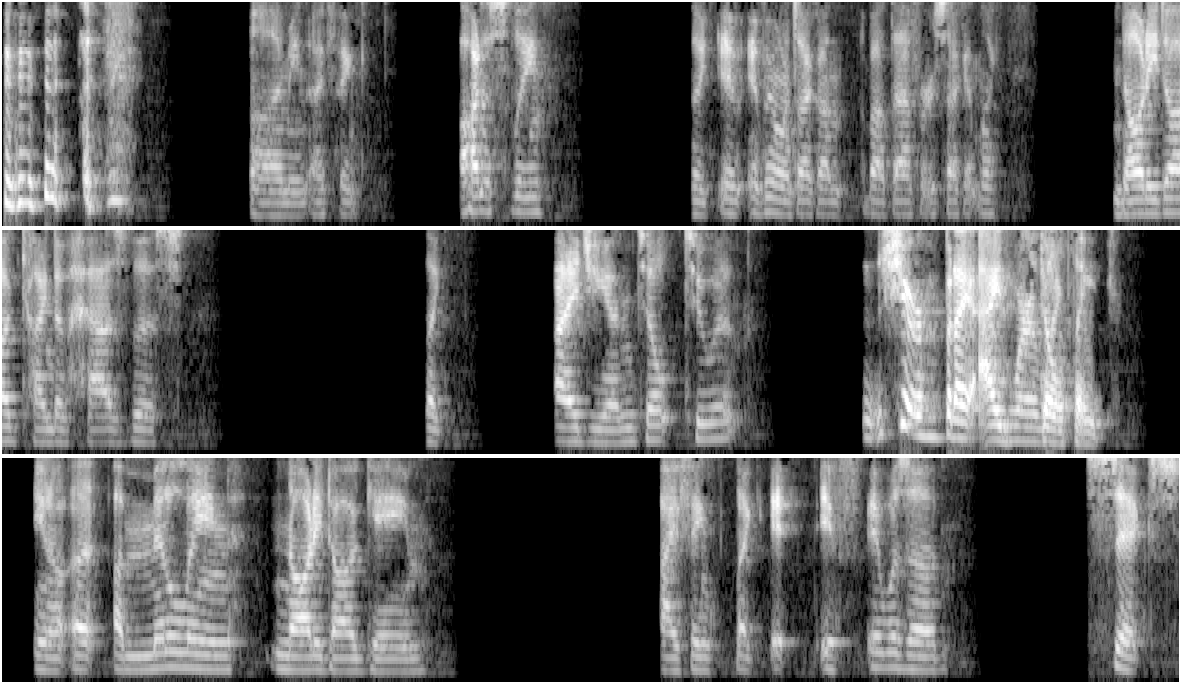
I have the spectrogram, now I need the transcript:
Uh, I mean, I think honestly, like if, if we want to talk on about that for a second, like Naughty Dog kind of has this like IGN tilt to it. sure, but I I Where, still like- think You know, a, a middling Naughty Dog game. I think like it if it was a six,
